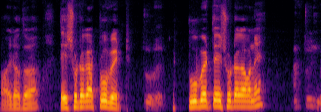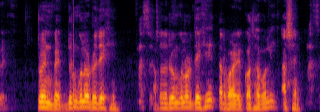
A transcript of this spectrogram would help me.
এটা তো তেইশশো টাকা টু বেড টু বেড তেইশশো টাকা মানে? টুইন বেড টুইন বেড রুমগুলো একটু দেখি। আচ্ছা আপনাদের রুমগুলো দেখি তারপরে কথা বলি। আসেন। আচ্ছা।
